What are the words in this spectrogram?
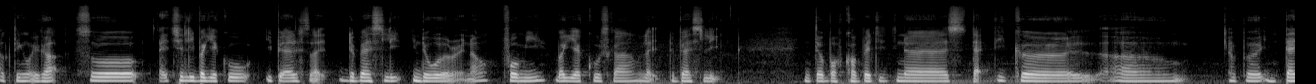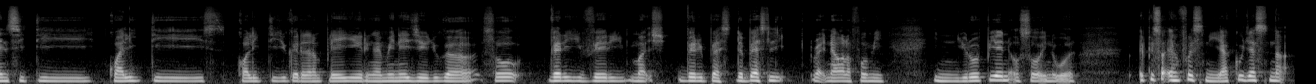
Aku tengok juga. So, actually bagi aku, EPL is like the best league in the world right now. For me, bagi aku sekarang, like the best league in terms of competitiveness, tactical, um, apa intensity, qualities, quality juga dalam player dengan manager juga. So very very much very best, the best league right now lah for me in European also in the world. Episode yang first ni aku just nak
